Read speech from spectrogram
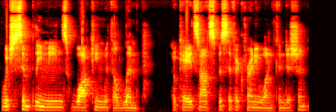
which simply means walking with a limp. Okay, it's not specific for any one condition.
